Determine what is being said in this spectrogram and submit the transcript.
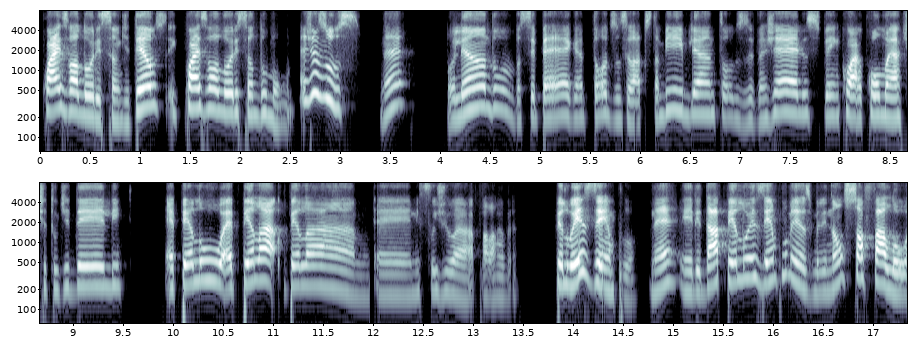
quais valores são de Deus e quais valores são do mundo? É Jesus, né? Olhando, você pega todos os relatos da Bíblia, todos os evangelhos, vem qual, como é a atitude dele. É pelo, é pela, pela, é, me fugiu a palavra pelo exemplo, né? Ele dá pelo exemplo mesmo. Ele não só falou,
